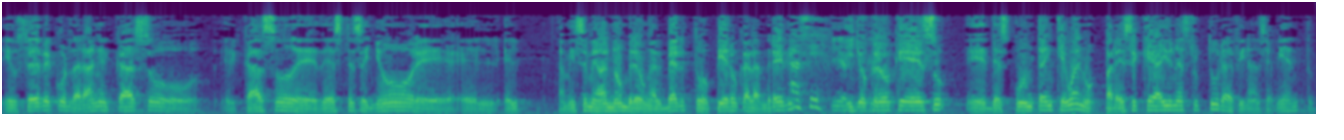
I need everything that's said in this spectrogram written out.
Eh, ustedes recordarán el caso, el caso de, este señor, eh, el, a mí se me da el nombre, don Alberto Piero Calandrelli. Ah, y yo creo que eso eh, despunta en que, bueno, parece que hay una estructura de financiamiento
